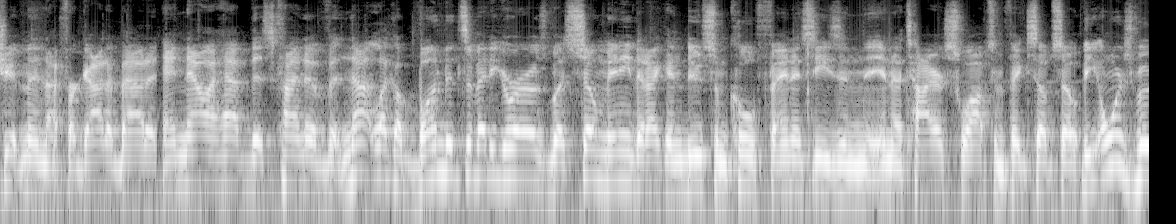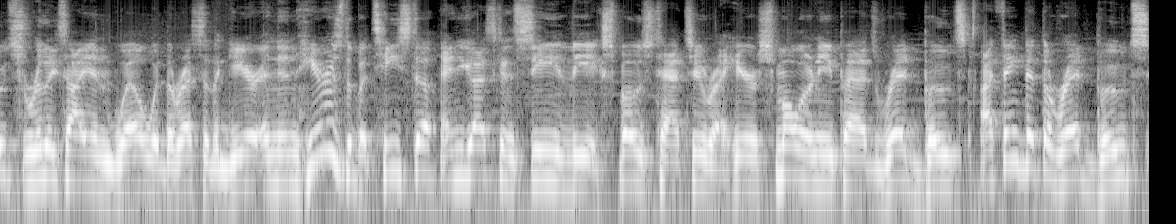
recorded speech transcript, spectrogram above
shipment. I forgot about it. And now I have this kind of, not like abundance of Eddie Guerreros, but so many that I can do some cool fantasies and in attire swaps and fix-ups. So the orange boots really tie in well with the rest of the gear. And then here's the Batista, and you guys can see the exposed tattoo right here. Smaller knee pads, red boots. I think that the red boots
